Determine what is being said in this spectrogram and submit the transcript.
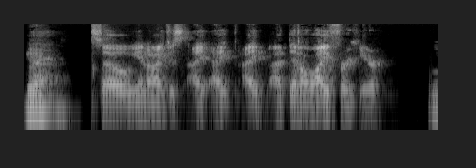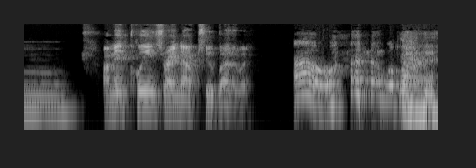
Yeah. So you know, I just I I, I I've been a lifer here. Mm. I'm in Queens right now too, by the way. Oh, what part?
